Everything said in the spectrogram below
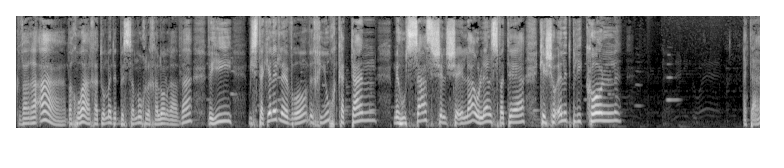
כבר ראה בחורה אחת עומדת בסמוך לחלון ראווה, והיא מסתכלת לעברו, וחיוך קטן, מהוסס של שאלה עולה על שפתיה, כשואלת בלי קול, אתה?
